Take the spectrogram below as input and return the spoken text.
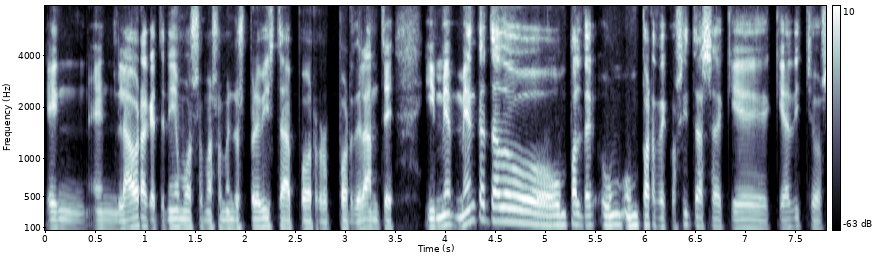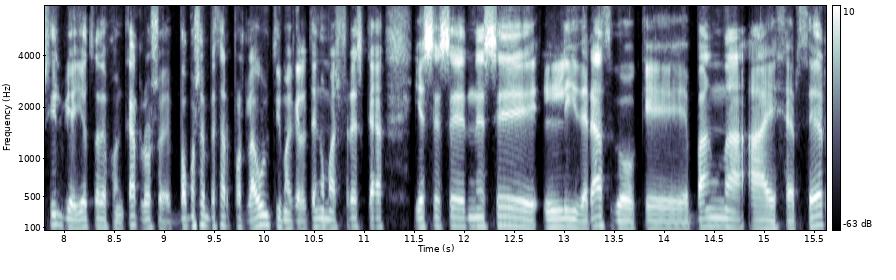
en, en, la hora que teníamos más o menos prevista por, por delante. Y me, ha encantado un par de, un, par de cositas que, que ha dicho Silvia y otra de Juan Carlos. Eh, vamos a empezar por la última, que la tengo más fresca, y es ese, en ese liderazgo que van a, ejercer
